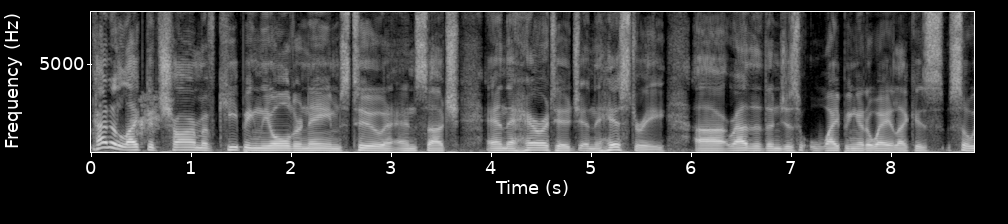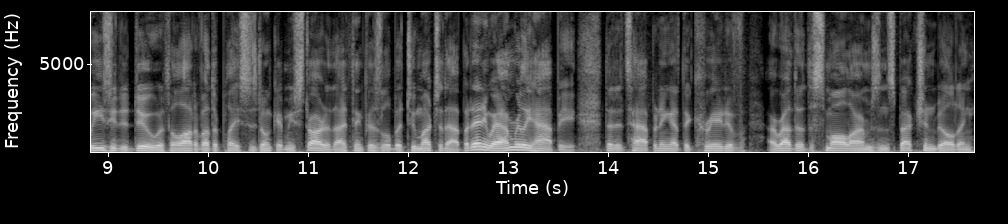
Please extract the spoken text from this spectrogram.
kind of like the charm of keeping the older names too and, and such, and the heritage and the history, uh, rather than just wiping it away like is so easy to do with a lot of other places. Don't get me started started. I think there's a little bit too much of that. But anyway, I'm really happy that it's happening at the Creative, or rather the Small Arms Inspection Building.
